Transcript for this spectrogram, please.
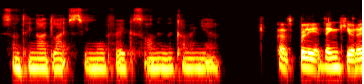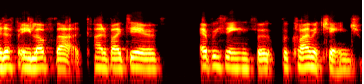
something I'd like to see more focus on in the coming year. That's brilliant, thank you. And I definitely love that kind of idea of everything for, for climate change.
